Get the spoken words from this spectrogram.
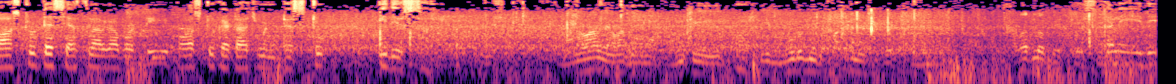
positive test చేస్తున్నారు కాబట్టి పాజిటివ్ అటాచ్మెంట్ టెస్ట్ ఇది ఇస్తారు. మన వాళ్ళు ఎవరినైనా ఈ మూడు మీరు పక్కన కవర్లో పెట్టేసి కానీ ఇది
